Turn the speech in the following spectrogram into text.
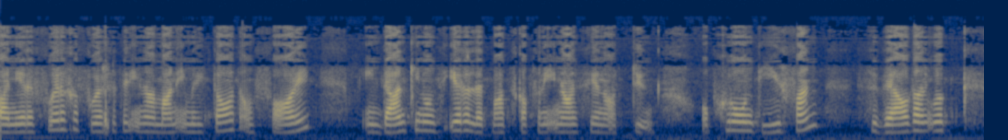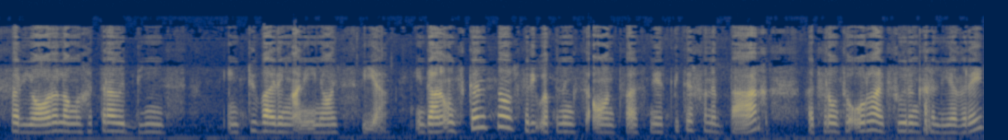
wanneer 'n vorige voorsitter en haar man emeritaat aanvaar het en dan ken ons erelidmaatskap van die NISV na toe. Op grond hiervan, sowel dan ook vir jarelange getroue diens en toewyding aan die NISV. En dan ons kunstenaars vir die openingsaand was meneer Pieter van der Berg wat vir ons 'n orgeluitvoering gelewer het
